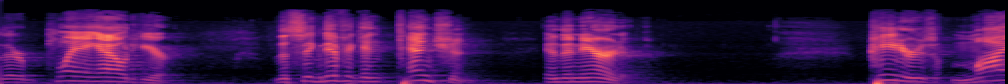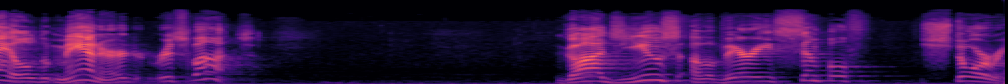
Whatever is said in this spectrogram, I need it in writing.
that are playing out here. The significant tension in the narrative. Peter's mild mannered response. God's use of a very simple story.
